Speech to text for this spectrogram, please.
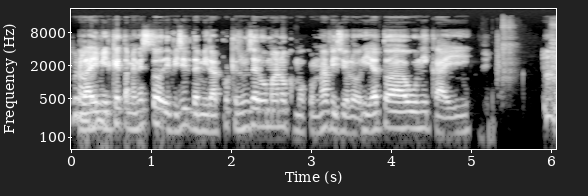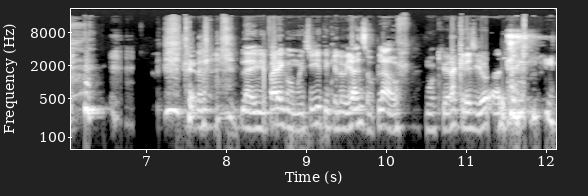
muy- Vladimir, que también es todo difícil de mirar porque es un ser humano como con una fisiología toda única y Vladimir parece como muy chiquito y que lo hubieran soplado, como que hubiera crecido.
